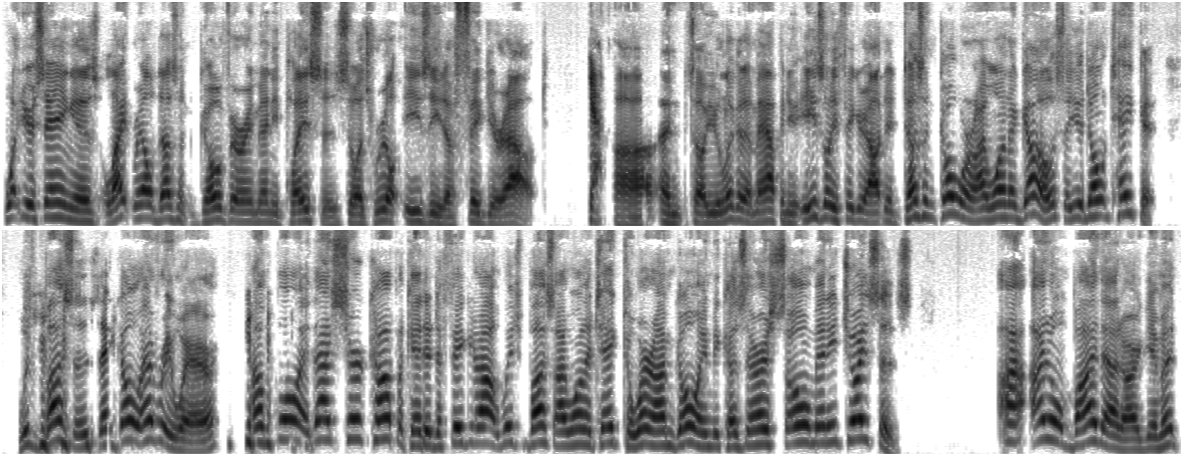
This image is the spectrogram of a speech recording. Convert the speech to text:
what you're saying is light rail doesn't go very many places, so it's real easy to figure out. Yeah. Uh, and so you look at a map and you easily figure out it doesn't go where I want to go, so you don't take it. With buses, they go everywhere. Oh boy, that's sure complicated to figure out which bus I want to take to where I'm going because there are so many choices. I, I don't buy that argument.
